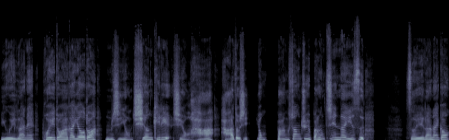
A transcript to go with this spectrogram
因为咱的皮带甲腰带毋是用穿起的，是用下下，都是用绑上去、绑紧的意思。所以咱来讲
